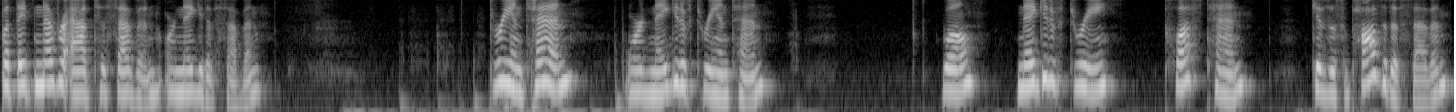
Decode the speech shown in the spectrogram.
but they'd never add to 7 or negative 7. 3 and 10, or negative 3 and 10, well, negative 3 plus 10 gives us a positive 7.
